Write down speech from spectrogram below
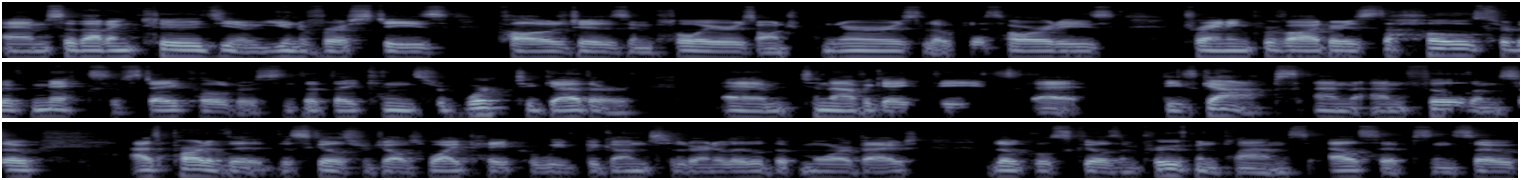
Um, so that includes, you know, universities, colleges, employers, entrepreneurs, local authorities, training providers, the whole sort of mix of stakeholders, so that they can sort of work together um, to navigate these uh, these gaps and and fill them. So, as part of the the Skills for Jobs white paper, we've begun to learn a little bit more about local skills improvement plans, LSIPs, and so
